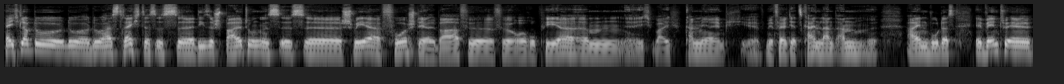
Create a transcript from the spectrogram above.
Ja, ich glaube, du, du, du hast recht. Das ist, äh, diese Spaltung ist, ist äh, schwer vorstellbar für, für Europäer. Ähm, ich, ich kann mir, ich, mir fällt jetzt kein Land an, äh, ein, wo das eventuell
